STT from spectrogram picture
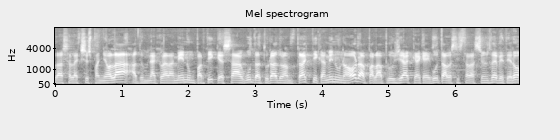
La selecció espanyola ha dominat clarament un partit que s'ha hagut d'aturar durant pràcticament una hora per la pluja que ha caigut a les instal·lacions de Veteró.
